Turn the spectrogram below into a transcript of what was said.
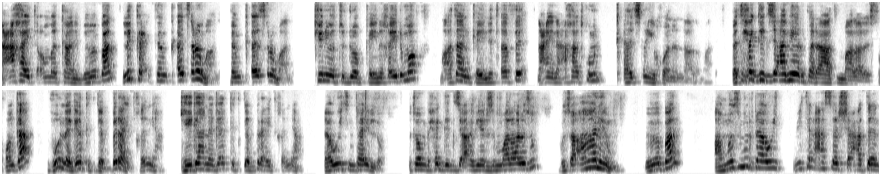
ንዓኻ ይጠቕመካን እዩ ብምባል ልክዕ ከም ቀጽሪ ማለት ከም ቀጽሪ ማለት ክንዮቲ ዶብ ከይንኸይድ እሞ ማእታን ከይንጠፍእ ንዓይ ንዓኻትኩምን ቀፅሪ ይኾነና ኣሎ ማለት እዩ በቲ ሕጊ እግዚኣብሄር እንተ ትመላለስ ዝኾንካ ክፉእ ነገር ክትገብር ኣይትኽእልን ኢኻ ጌጋ ነገር ክትገብር ኣይትኽእልን ኢኻ ዳዊት እንታይ ኣሎ እቶም ብሕጊ እግዚኣብሄር ዝመላለሱ ብፁዓን እዮም ብምባል ኣብ መዝሙር ዳዊት ሚትን ዓሰር ሸዓተን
